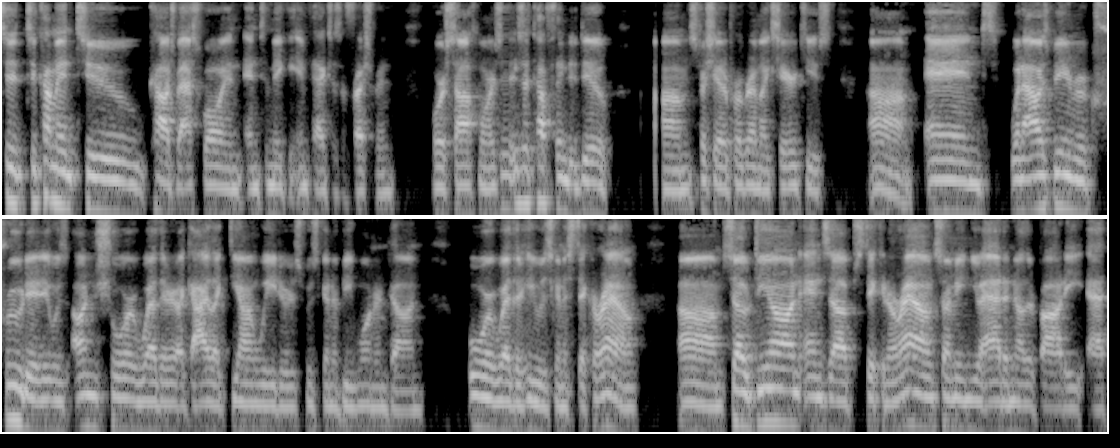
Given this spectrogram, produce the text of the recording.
to, to come into college basketball and, and to make an impact as a freshman or a sophomore is, is a tough thing to do, um, especially at a program like Syracuse. Um, and when I was being recruited, it was unsure whether a guy like Dion Waiters was going to be one and done or whether he was going to stick around. Um, so Dion ends up sticking around. So I mean, you add another body at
